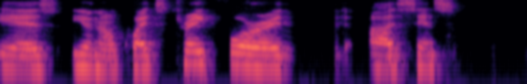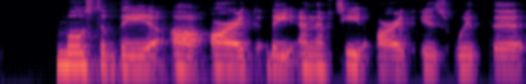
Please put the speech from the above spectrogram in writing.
is, you know, quite straightforward, uh, since most of the uh, art, the NFT art, is with the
